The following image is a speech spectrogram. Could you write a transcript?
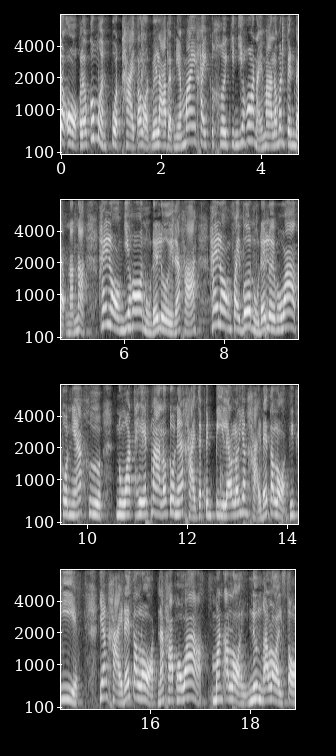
จะออกแล้วก็เหมือนปวดถ่ายตลอดเวลาแบบนี้ไม่ใครเคยกินยี่ห้อไหนมา แล้วมันเป็นแบบนั้นน่ะ ให้ลองยี่ห้อหนูได้เลยนะคะ ให้ลองไฟเบอร์หนูได้เลย เพราะว่าตัวนี้คือหนูอะเทสมาแล้วตัวนี้ขายจะเป็นปีแล้วแล้วยังขายได้ตลอดพี่ๆยังขายได้ตลอดนะคะ เพราะว่ามันอร่อยหนึ่งอร่อยสอง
